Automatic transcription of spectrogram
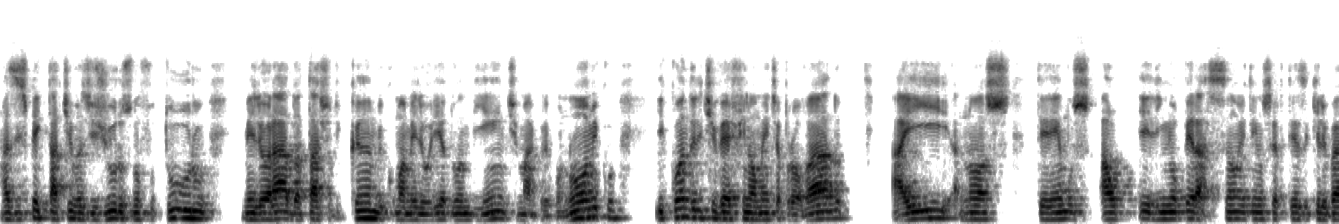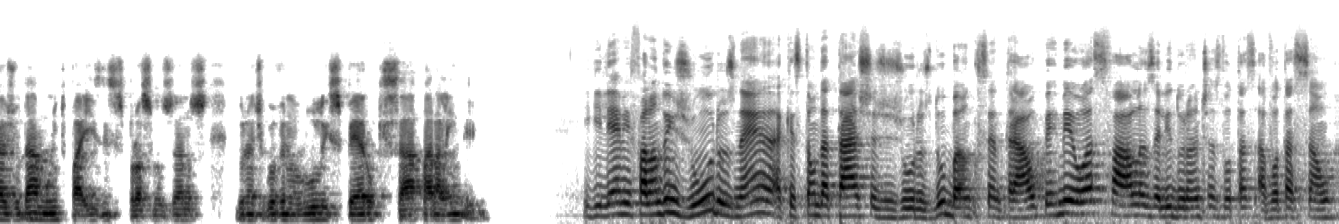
as expectativas de juros no futuro, melhorado a taxa de câmbio com uma melhoria do ambiente macroeconômico e quando ele tiver finalmente aprovado, aí nós teremos ele em operação e tenho certeza que ele vai ajudar muito o país nesses próximos anos durante o governo Lula, espero que saia para além dele. E Guilherme, falando em juros, né, a questão da taxa de juros do Banco Central permeou as falas ali durante vota a votação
